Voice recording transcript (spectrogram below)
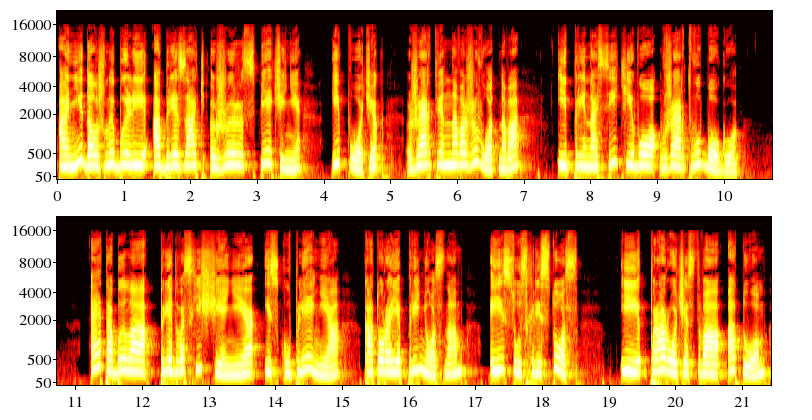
они должны были обрезать жир с печени и почек жертвенного животного и приносить его в жертву Богу. Это было предвосхищение искупления – которое принес нам Иисус Христос, и пророчество о том,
